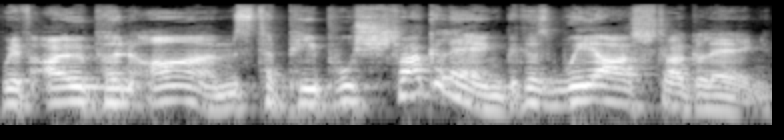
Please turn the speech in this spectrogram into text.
with open arms to people struggling because we are struggling.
